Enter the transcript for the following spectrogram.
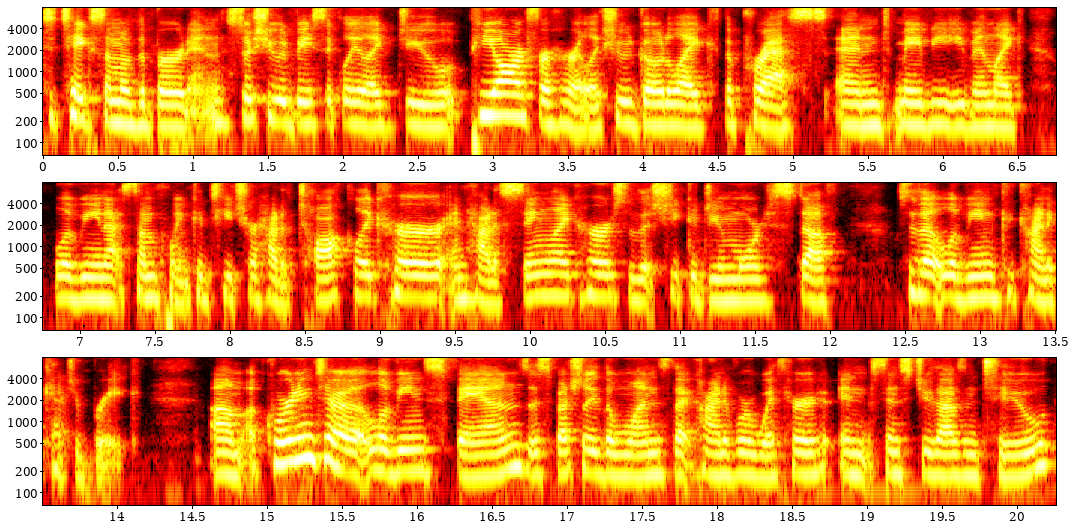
to take some of the burden. So she would basically like do PR for her, like she would go to like the press and maybe even like Lavigne at some point could teach her how to talk like her and how to sing like her so that she could do more stuff so that Lavigne could kind of catch a break. Um, according to Lavigne's fans, especially the ones that kind of were with her in since 2002,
